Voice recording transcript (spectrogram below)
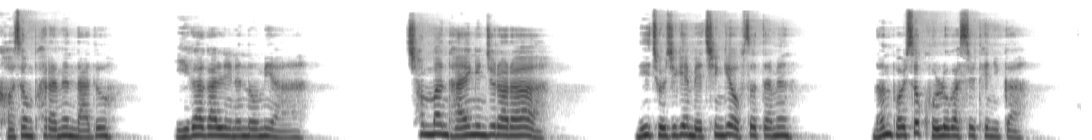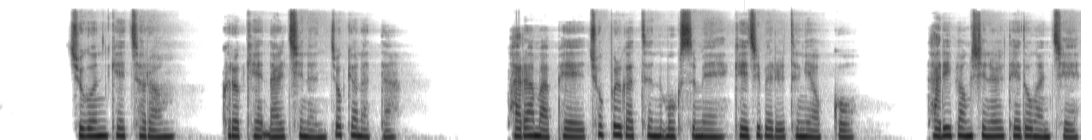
거성파라면 나도 이가 갈리는 놈이야. 천만 다행인 줄 알아. 네 조직에 맺힌 게 없었다면 넌 벌써 골로 갔을 테니까. 죽은 개처럼 그렇게 날치는 쫓겨났다. 바람 앞에 촛불 같은 목숨에 계집애를 등에 업고 다리 병신을 대동한 채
